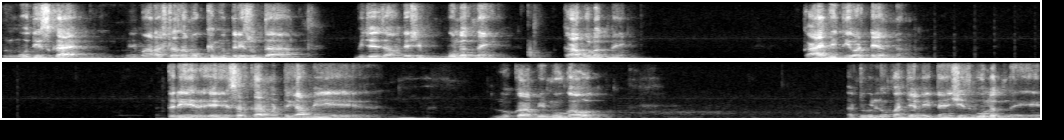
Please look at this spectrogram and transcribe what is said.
पण मोदीच काय? म्हणजे महाराष्ट्राचा मुख्यमंत्री सुद्धा विजय जावंदेशी बोलत नाही. का बोलत नाही? काय भीती वाटते यांना? तरी हे सरकार म्हणते की आम्ही लोकाभिमुख आहोत. तुम्ही लोकांच्या नेत्यांशीच बोलत नाही.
